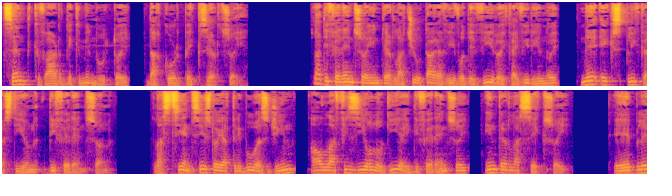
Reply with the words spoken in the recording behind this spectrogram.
cent quardec minutoi da corp exerzoi. La differenzo inter la ciutaga vivo de viroi cae virinoi ne explicas tion differenzon. La sciencistoi attribuas gin alla fisiologiae differenzoi inter la sexoi. Eble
